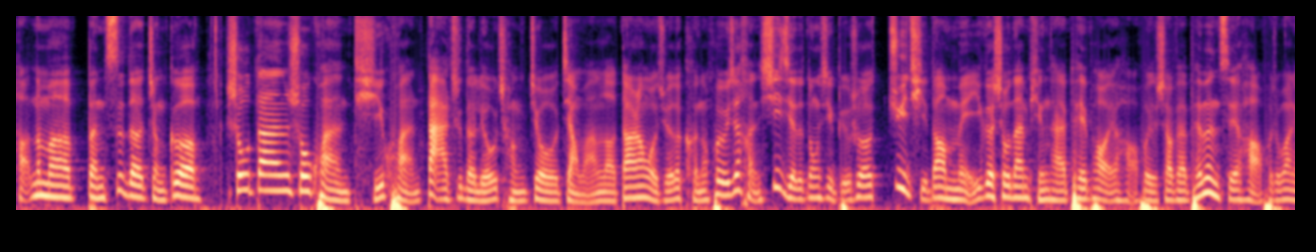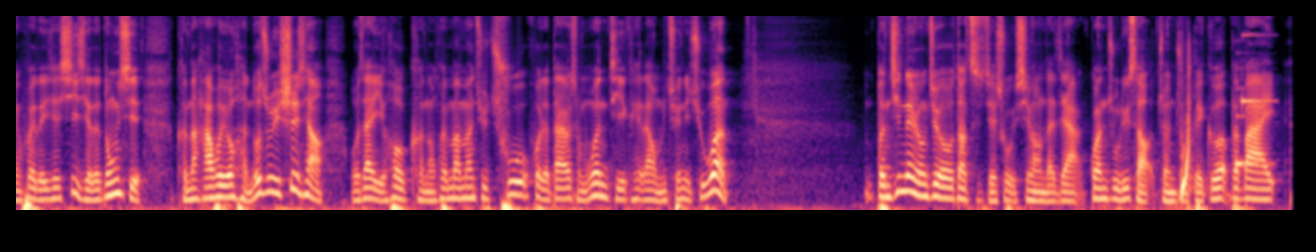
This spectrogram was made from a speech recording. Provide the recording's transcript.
好，那么本次的整个收单、收款、提款大致的流程就讲完了。当然，我觉得可能会有一些很细节的东西，比如说具体到每一个收单平台，PayPal 也好，或者 Shopify Payments 也好，或者万里汇的一些细节的东西，可能还会有很多注意事项。我在以后可能会慢慢去出，或者大家有什么问题可以来我们群里去问。本期内容就到此结束，希望大家关注吕嫂，专注贝哥，拜拜。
